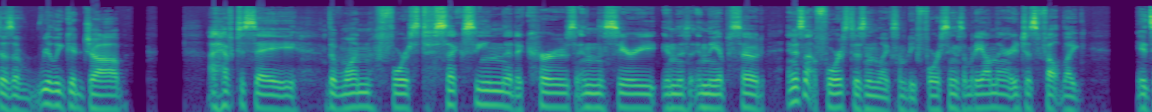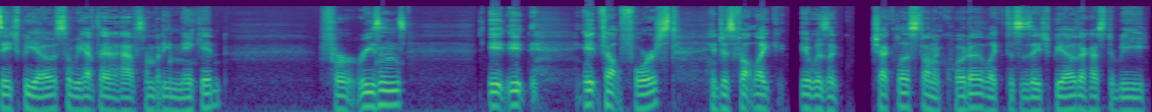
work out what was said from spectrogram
does a really good job i have to say the one forced sex scene that occurs in the series in the in the episode and it's not forced as in like somebody forcing somebody on there it just felt like it's hbo so we have to have somebody naked for reasons it it it felt forced it just felt like it was a checklist on a quota. Like this is HBO, there has to be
